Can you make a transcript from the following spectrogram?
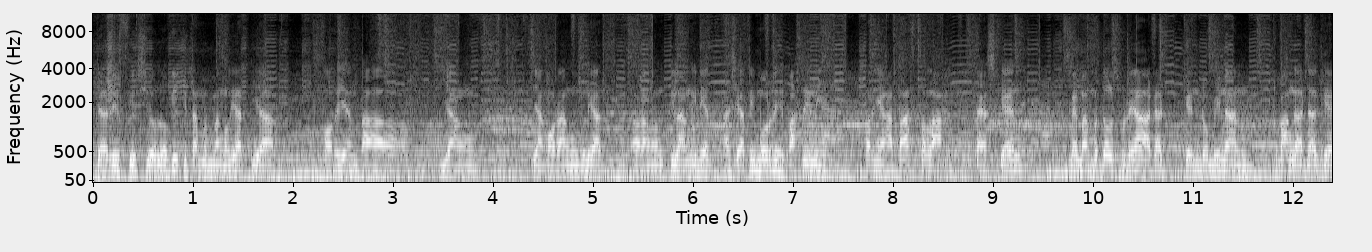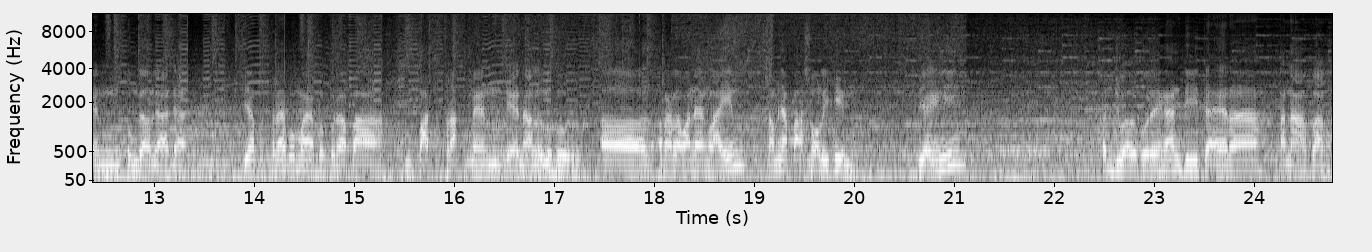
Dari fisiologi kita memang lihat dia oriental, yang yang orang lihat orang bilang ini Asia Timur nih pasti ini ternyata setelah tes gen memang betul sebenarnya ada gen dominan cuma nggak ada gen tunggal nggak ada. Dia ternyata punya beberapa empat fragmen DNA leluhur. E, relawan yang lain namanya Pak Solihin. Dia ini penjual gorengan di daerah Tanah Abang.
